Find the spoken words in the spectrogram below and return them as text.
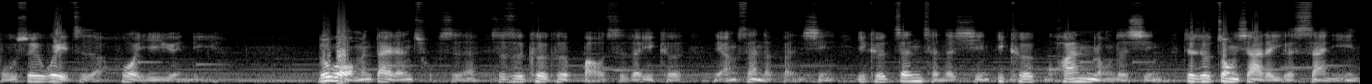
福虽未至啊，祸已远离。如果我们待人处事呢，时时刻刻保持着一颗良善的本心，一颗真诚的心，一颗宽容的心，这就种下的一个善因。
